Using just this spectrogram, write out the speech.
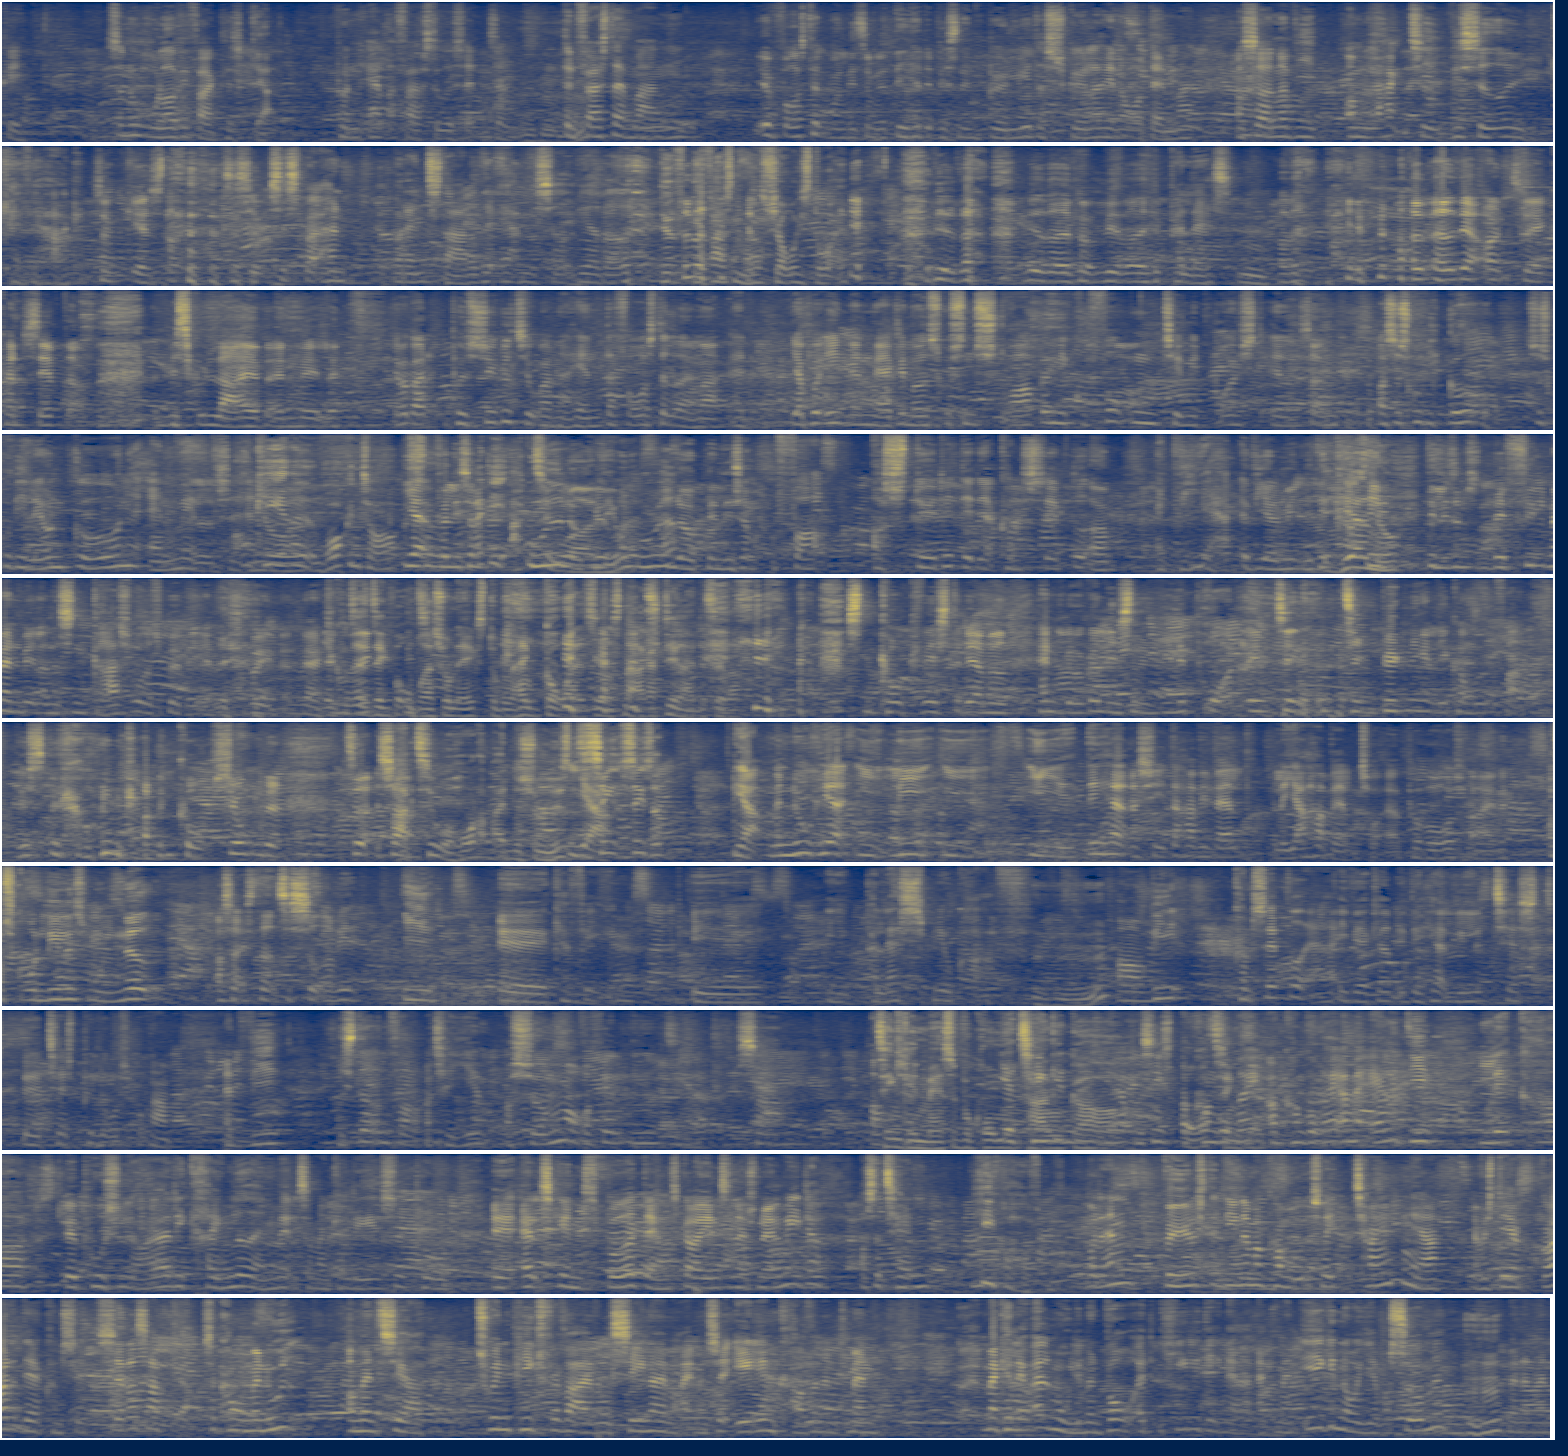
Okay, så nu ruller vi faktisk Ja. på den allerførste udsendelse. Mm-hmm. Den første af mange. Jeg forestiller mig ligesom, at det her det bliver sådan en bølge, der skyller hen over Danmark. Og så når vi om lang tid, vi sidder i Café Hak som gæster, så, så, spørger han, hvordan startede det? Ja, vi sad, vi har været, Det, det er faktisk en meget sjov historie. vi har været, vi har været, på, vi har været i Palads mm. og, været, og været det her åndssvage koncept om, at vi skulle live anmelde. Jeg var godt på cykelturen herhen, der forestillede jeg mig, at jeg på en eller anden mærkelig måde skulle sådan stroppe mikrofonen til mit bryst, eller sådan, og så skulle vi gå, så skulle vi lave en gående anmeldelse af Okay, noget. walk and talk. Ja, for ligesom rigtig aktiv og udelukkende, levende. udelukkende ligesom for at støtte det der konceptet om, at vi er, at vi er almindelige. Det, det, nu. det, er ligesom sådan, det er filmanmeldernes sådan græsrodsbevægelse på en eller anden Jeg måde, til at tænke på Operation X. Du ved, han går altid og snakker direkte til dig. sådan Kåre Kvist, det der med, han lukker lige sådan en lille port ind til, til en bygning, han lige kommer ud fra. Hvis det er grunden gør det korruption, det. Så, så, Aktiv og hårdt arbejdende journalist. Ja. Se, se så. ja, men nu her i, lige i, i det her regi, der har vi valgt, eller jeg har valgt, tror jeg, på vores vegne, at skrue en lille smule ned, og så i stedet så sidder vi i øh, caféen øh, i Palace Biograf. Mm-hmm. Og vi, konceptet er i virkeligheden i det her lille test, øh, testpilotsprogram, at vi i stedet for at tage hjem og summe over filmen, så Tænke en masse forkromede jeg tænker, tanker. ja, præcis, og konkurrere, og konkurrere med alle de lækre, øh, pusseløjerlige, kringlede anmeldelser, man kan læse på øh, alskens både danske og internationale medier, og så tage den lige fra hoften. Hvordan føles det lige, når man kommer ud? Så tanken er, at hvis det er godt, at det her koncept sætter sig, så kommer man ud, og man ser Twin Peaks Revival senere i maj, man ser Alien Covenant, man man kan lave alt muligt, men hvor at hele ideen er, at man ikke når hjem og summe, mm-hmm. men at man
